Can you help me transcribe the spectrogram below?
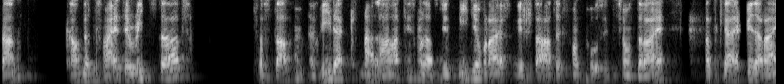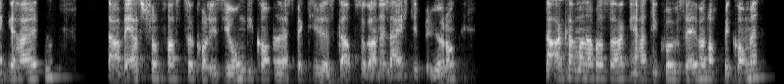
Dann kam der zweite Restart. Verstappen wieder knallhart, diesmal auf den Medium-Reifen gestartet von Position 3, hat gleich wieder reingehalten da wäre es schon fast zur Kollision gekommen, respektive es gab sogar eine leichte Berührung. Da kann man aber sagen, er hat die Kurve selber noch bekommen.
